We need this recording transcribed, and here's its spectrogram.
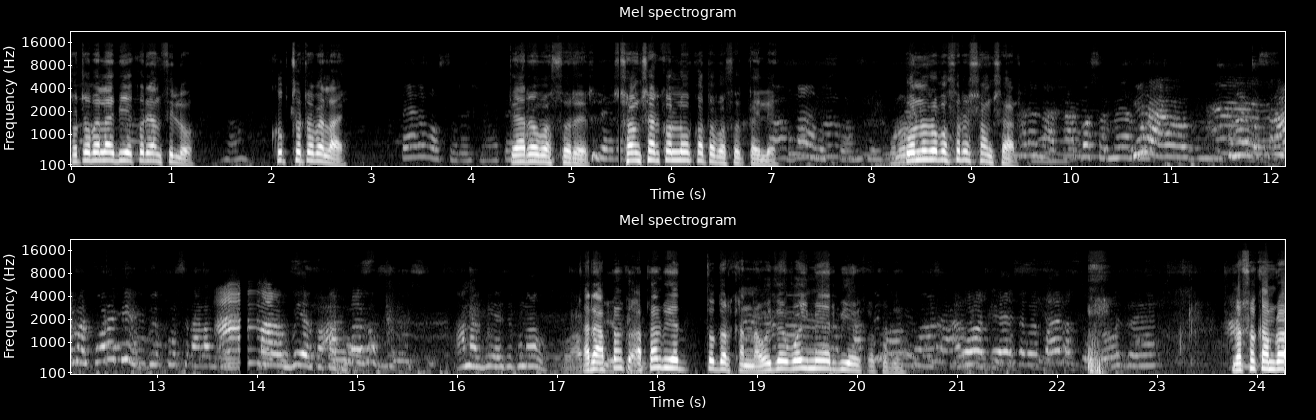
ছোটবেলায় বিয়ে করে আনছিল। খুব ছোটবেলায়। তেরো বছরের সংসার করল কত বছর তাইলে? পনেরো বছরের সংসার। আমার বিয়ে হয়েছে পুনাও আরে আপনার আপনার বিয়ে তো দরকার না। ওই যে ওই মেয়ের বিয়ে কতদিন দর্শক আমরা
